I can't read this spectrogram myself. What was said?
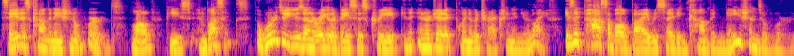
Say This Combination of Words Love, Peace, and Blessings. The words you use on a regular basis create an energetic point of attraction in your life. Is it possible by reciting combinations of words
